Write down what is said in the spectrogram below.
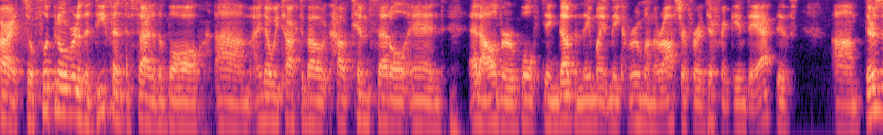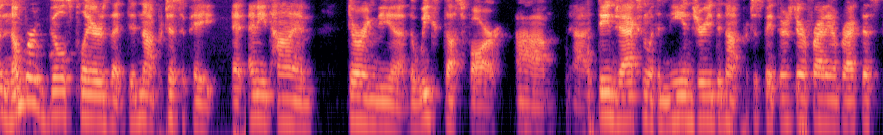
All right, so flipping over to the defensive side of the ball, um, I know we talked about how Tim Settle and Ed Oliver are both dinged up, and they might make room on the roster for a different game day active. Um, there's a number of Bills players that did not participate at any time during the uh, the weeks thus far. Um, uh, Dane Jackson with a knee injury did not participate Thursday or Friday on practice.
